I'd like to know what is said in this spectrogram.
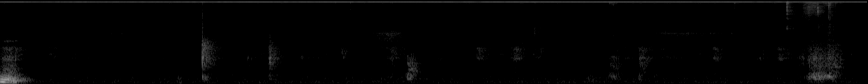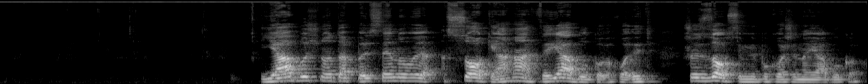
М. Яблучно та апельсинові соки. Ага, це яблуко виходить. Щось зовсім не похоже на яблуко.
